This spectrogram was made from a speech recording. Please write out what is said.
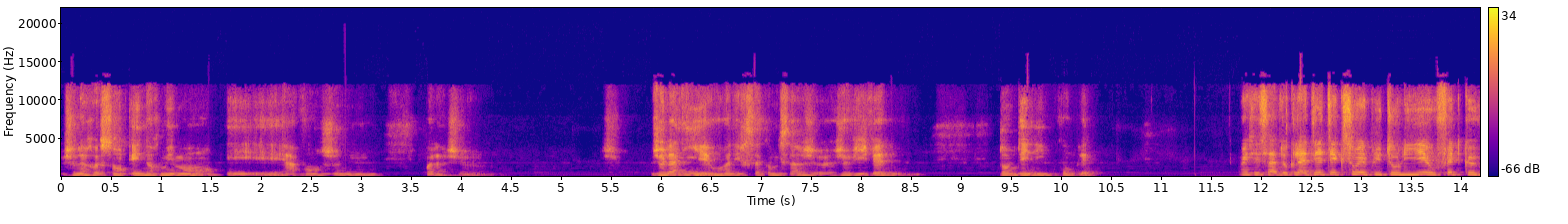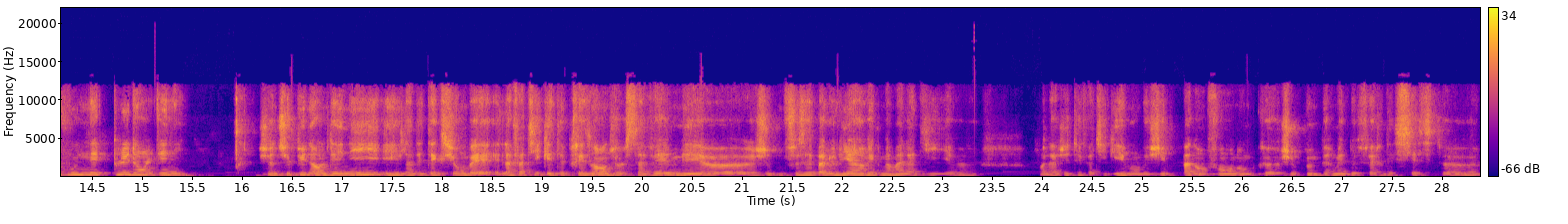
je la ressens énormément. Et avant, je, voilà, je, je, la niais, on va dire ça comme ça. Je, vivais dans le déni complet. Oui, c'est ça. Donc la détection est plutôt liée au fait que vous n'êtes plus dans le déni. Je ne suis plus dans le déni et la détection, ben, la fatigue était présente, je le savais, mais euh, je ne faisais pas le lien avec ma maladie. Euh, voilà, j'étais fatiguée. Bon, mais j'ai pas d'enfant, donc euh, je peux me permettre de faire des siestes euh,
